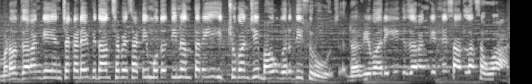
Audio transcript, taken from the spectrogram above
मनोज जरांगे यांच्याकडे विधानसभेसाठी मुदतीनंतरही इच्छुकांची भाऊ गर्दी सुरू रविवारी जरांगेंनी साधला संवाद.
